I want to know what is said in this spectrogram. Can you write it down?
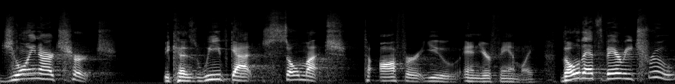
join our church because we've got so much to offer you and your family. Though that's very true,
